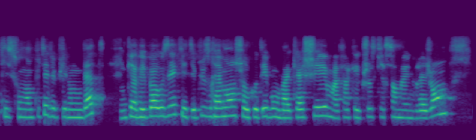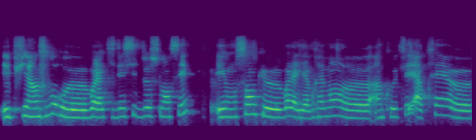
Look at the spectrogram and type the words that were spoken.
qui sont amputés depuis longue date, qui n'avaient pas osé, qui étaient plus vraiment sur le côté bon, on va cacher, on va faire quelque chose qui ressemble à une vraie jambe, et puis un jour, euh, voilà, qui décident de se lancer. Et on sent que voilà, il y a vraiment euh, un côté après euh,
